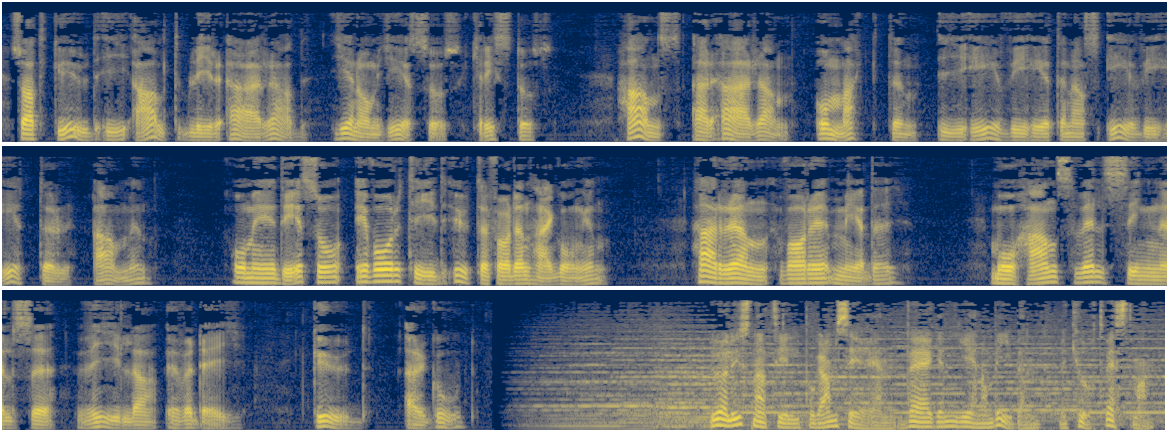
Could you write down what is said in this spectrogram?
så att Gud i allt blir ärad genom Jesus Kristus. Hans är äran och makten i evigheternas evigheter. Amen. Och med det så är vår tid ute för den här gången. Herren vare med dig. Må hans välsignelse vila över dig. Gud är god. Du har lyssnat till programserien Vägen genom Bibeln med Kurt Westman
